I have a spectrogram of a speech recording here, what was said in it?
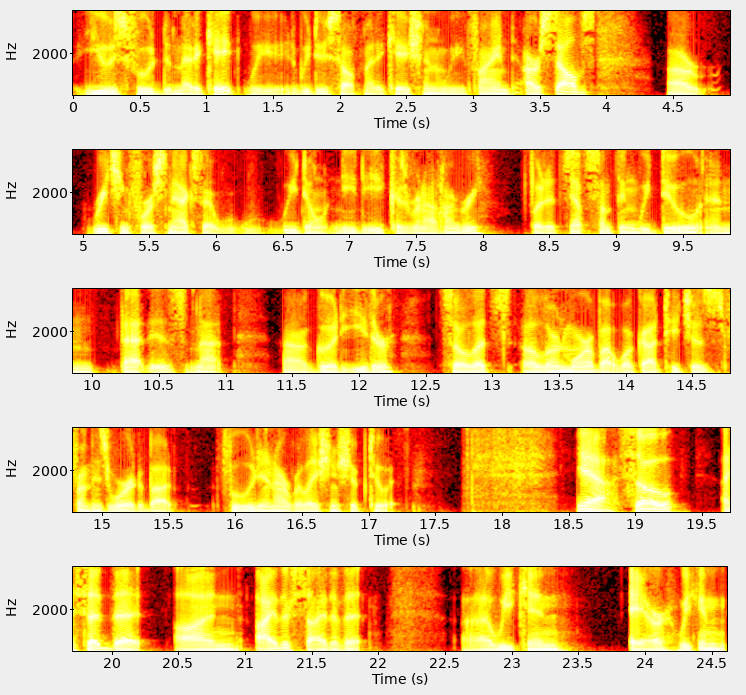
use food to medicate. We we do self medication. We find ourselves uh, reaching for snacks that we don't need to eat because we're not hungry, but it's yep. something we do, and that is not uh, good either. So let's uh, learn more about what God teaches from His Word about food and our relationship to it. Yeah. So I said that on either side of it, uh, we can err. We can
